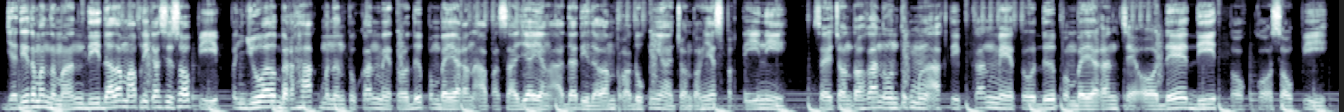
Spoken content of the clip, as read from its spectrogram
Jadi teman-teman, di dalam aplikasi Shopee, penjual berhak menentukan metode pembayaran apa saja yang ada di dalam produknya. Contohnya seperti ini. Saya contohkan untuk mengaktifkan metode pembayaran COD di toko Shopee.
